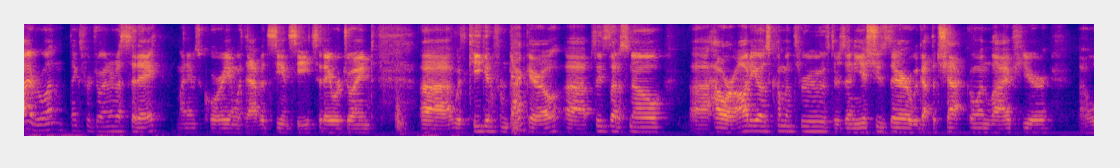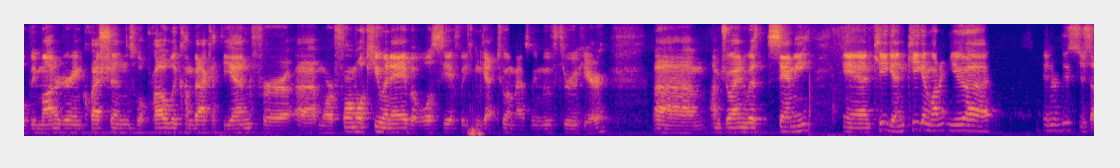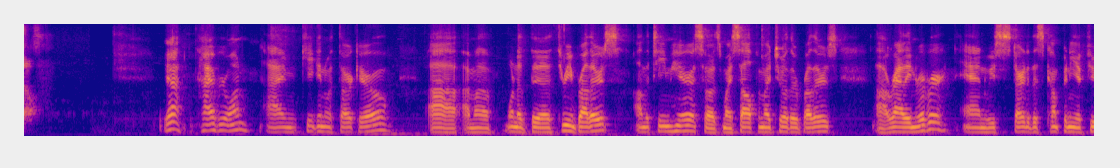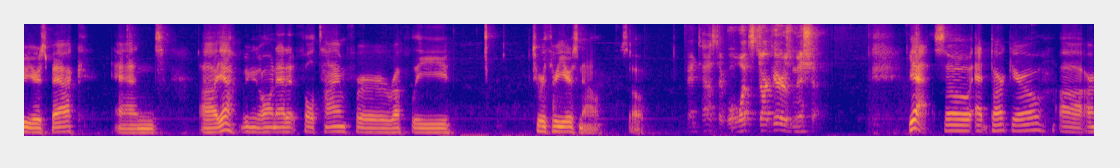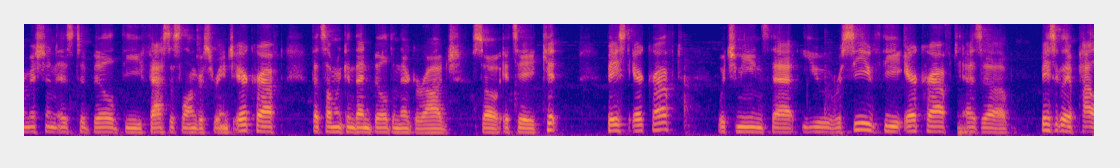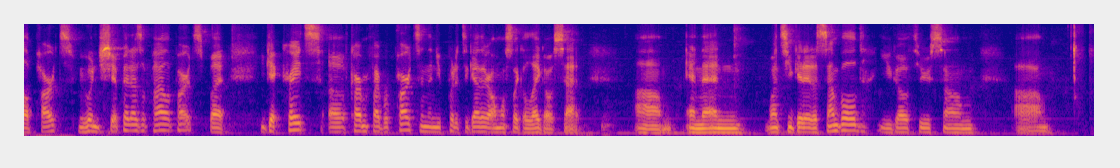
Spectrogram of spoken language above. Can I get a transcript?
Hi, everyone. Thanks for joining us today. My name is Corey. I'm with Avid CNC. Today we're joined uh, with Keegan from DarkAero. Uh, please let us know uh, how our audio is coming through. If there's any issues there, we got the chat going live here. Uh, we'll be monitoring questions. We'll probably come back at the end for a more formal Q&A, but we'll see if we can get to them as we move through here. Um, I'm joined with Sammy and Keegan. Keegan, why don't you uh, introduce yourself? Yeah, hi everyone. I'm Keegan with DarkAero. Uh, I'm a, one of the three brothers on the team here. So it's myself and my two other brothers, uh, Ryley and River. And we started this company a few years back. And uh, yeah, we've been going at it full time for roughly two or three years now. So fantastic. Well, what's DarkAero's mission? Yeah, so at DarkAero, uh, our mission is to build the fastest, longest range aircraft that someone can then build in their garage. So it's a kit based aircraft, which means that you receive the aircraft as a basically a pile of parts. We wouldn't ship it as a pile of parts, but you get crates of carbon fiber parts and then you put it together almost like a Lego set. Um, and then once you get it assembled, you go through some um,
